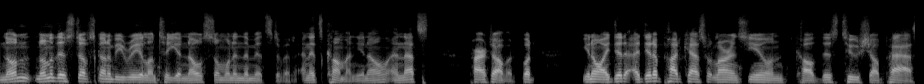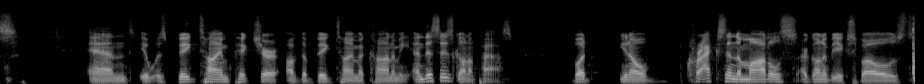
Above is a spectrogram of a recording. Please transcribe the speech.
none none of this stuff's going to be real until you know someone in the midst of it and it's coming you know and that's part of it. But you know i did i did a podcast with lawrence yun called this too shall pass and it was big time picture of the big time economy and this is going to pass. But you know cracks in the models are going to be exposed.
